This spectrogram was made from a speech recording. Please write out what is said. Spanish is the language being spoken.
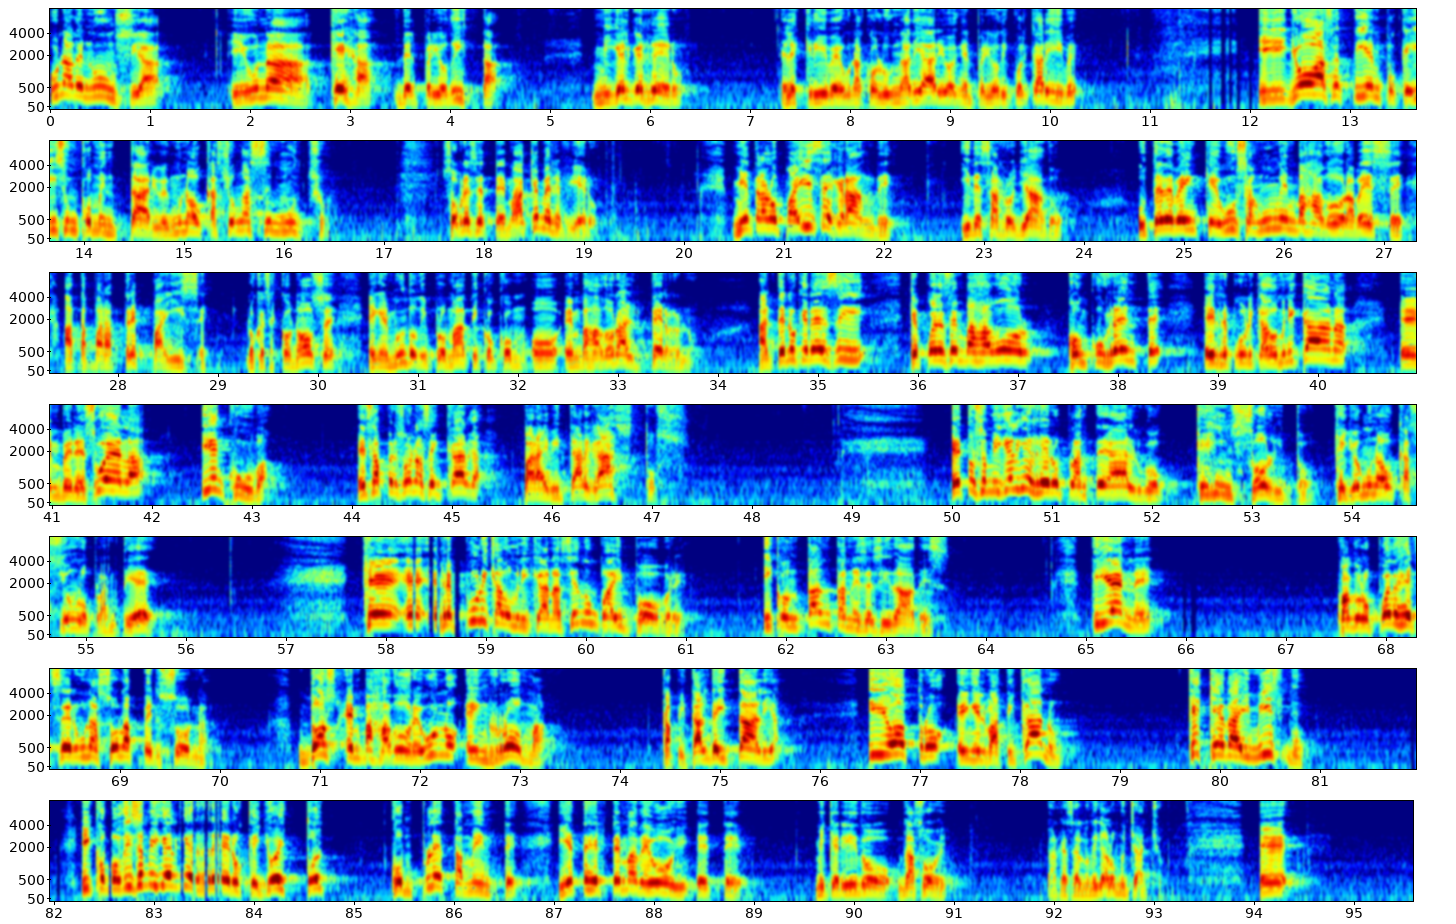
una denuncia y una queja del periodista Miguel Guerrero, él escribe una columna diario en el periódico El Caribe, y yo hace tiempo que hice un comentario en una ocasión hace mucho sobre ese tema. ¿A qué me refiero? Mientras los países grandes y desarrollados, ustedes ven que usan un embajador a veces hasta para tres países, lo que se conoce en el mundo diplomático como embajador alterno. Alterno quiere decir que puede ser embajador concurrente en República Dominicana, en Venezuela y en Cuba. Esa persona se encarga para evitar gastos. Entonces Miguel Guerrero plantea algo que es insólito, que yo en una ocasión lo planteé. Que eh, República Dominicana, siendo un país pobre y con tantas necesidades, tiene, cuando lo puede ejercer una sola persona, dos embajadores, uno en Roma, capital de Italia, y otro en el Vaticano, que queda ahí mismo. Y como dice Miguel Guerrero, que yo estoy completamente, y este es el tema de hoy, este, mi querido Gasoy, para que se lo diga a los muchachos, eh,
